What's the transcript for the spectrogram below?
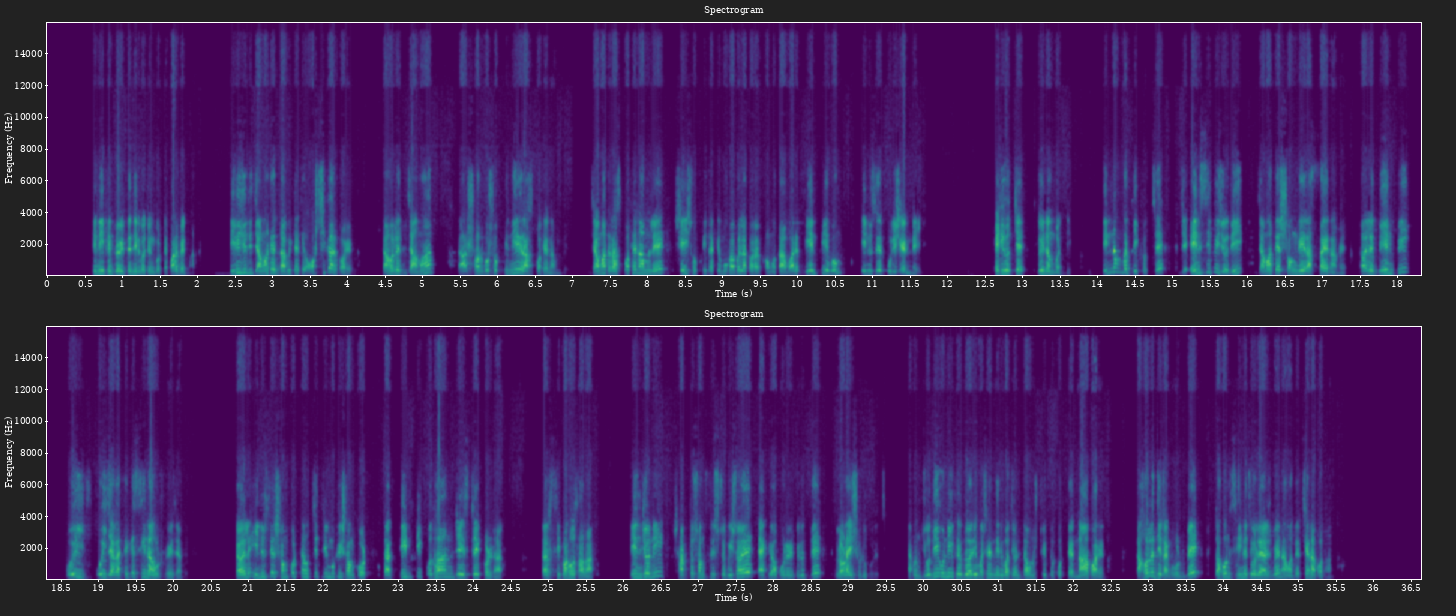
তিনি ফেব্রুয়ারিতে নির্বাচন করতে পারবেন না। তিনি যদি জামাতের দাবিটাকে অস্বীকার করেন, তাহলে জামাত তার সর্বশক্তি নিয়ে রাজপথে নামবে। জামাত রাজপথে নামলে সেই শক্তিটাকে মোকাবেলা করার ক্ষমতা আবার বিএনপি এবং ইউনুসের পুলিশের নেই। এটি হচ্ছে দুই নম্বর দিক। তিন নম্বর দিক হচ্ছে যে এনসিপি যদি জামাতের সঙ্গে রাস্তায় নামে, তাহলে বিএনপি ওই ওই জায়গা থেকে সিন আউট হয়ে যাবে। তাহলে ইনুসের সংকটটা হচ্ছে ত্রিমুখী সংকট। তার তিনটি প্রধান যে স্টেক হোল্ডার তার সিপাহ সালার তিনজনই স্বার্থ সংশ্লিষ্ট বিষয়ে একে অপরের বিরুদ্ধে লড়াই শুরু করেছে। এখন যদি উনি ফেব্রুয়ারি মাসের নির্বাচনটা অনুষ্ঠিত করতে না পারেন, তাহলে যেটা ঘটবে, তখন সিনে চলে আসবেন আমাদের সেনাপ্রধান।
